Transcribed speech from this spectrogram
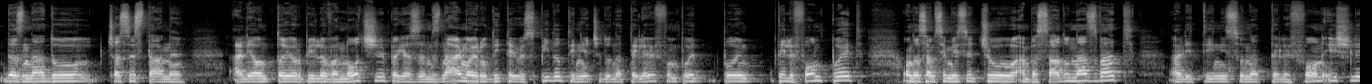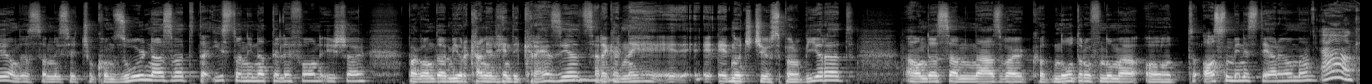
da znadu ča se stane. Ali on to je bilo v noči, pa ja sam znal, moj roditelj je spidot in neće do na telefon pojet, po, telefon pojet, onda sam si mislil, ću ambasadu nazvat, ali ti nisu na telefon išli, onda sam mislio ću konzul nazvat, da isto ni na telefon išao, pa onda mi orkanil hendi krezijat, mm. rekao ne, e, e, jedno ću sprobirat, a onda sam nazvao kod Nodruf numa od osam ministerijuma. A, ok.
